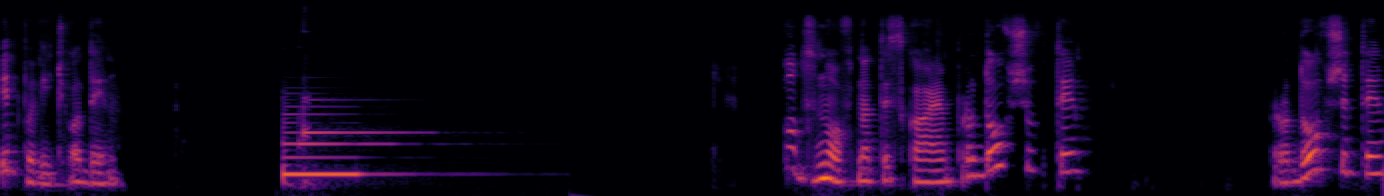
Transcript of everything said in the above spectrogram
Відповідь 1. Тут знов натискаємо продовжувати, продовжити.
